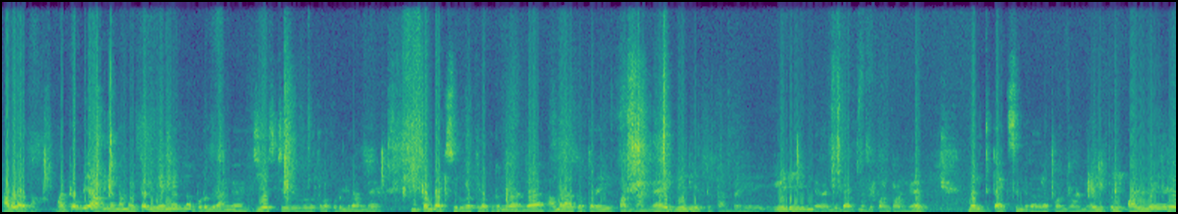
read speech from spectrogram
அவ்வளோதான் மற்றபடி அவங்க நம்மகிட்ட என்னென்ன பிடுங்குறாங்க? ஜிஎஸ்டி ரூபத்தில் பிடுங்குறாங்க இன்கம் டேக்ஸ் ரூபத்தில் பிடுங்குறாங்க அமலாக்கத்துறை பண்ணுறாங்க இடிஎட்டு பண்ணுற இடிங்கிற டிபார்ட்மெண்ட் பண்ணுறாங்க வெல்த் டேக்ஸுங்கிறதுல பண்ணுறாங்க இப்படி பல்வேறு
